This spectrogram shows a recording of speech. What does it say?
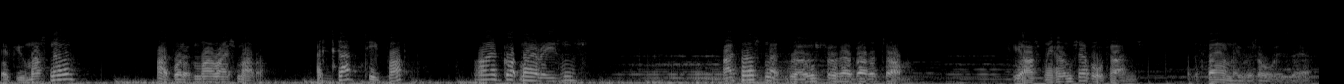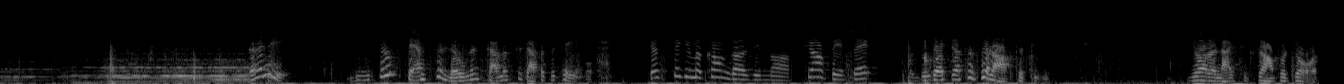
If you must know, I bought it for my wife's mother. A dove teapot? I've got my reasons. I first met Rose through her brother Tom. She asked me home several times, but the family was always there. Ernie, leave those stamps alone and come and sit up at the table. Just stick him a Congos in, Ma. Shan't be a sec. We'll do that just as well after tea. You're a nice example, George.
